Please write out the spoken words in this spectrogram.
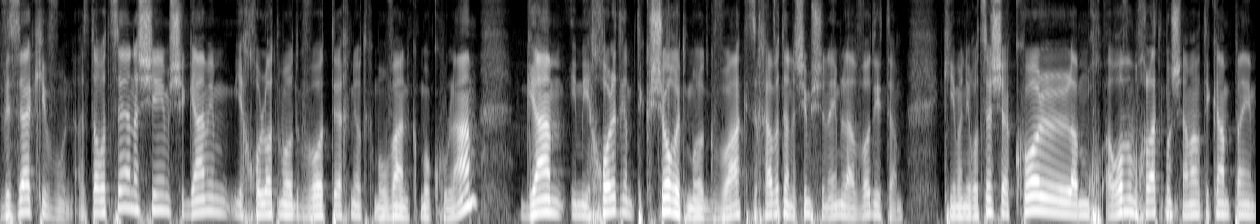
וזה הכיוון. אז אתה רוצה אנשים שגם עם יכולות מאוד גבוהות טכניות, כמובן, כמו כולם, גם עם יכולת גם תקשורת מאוד גבוהה, כי זה חייב להיות אנשים שנעים לעבוד איתם. כי אם אני רוצה שהכל, הרוב המוחלט, כמו שאמרתי כמה פעמים,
